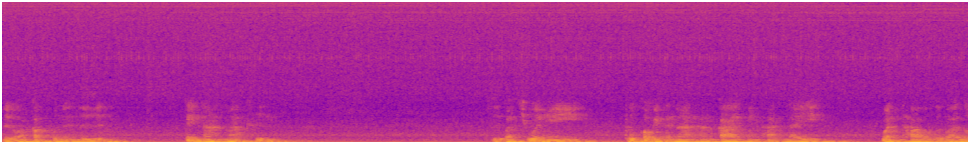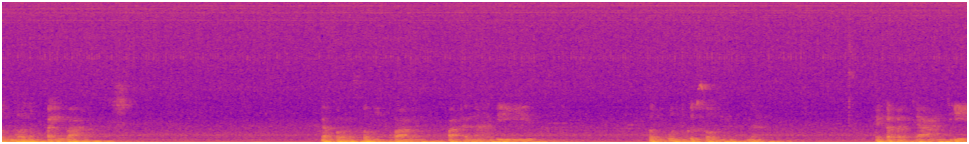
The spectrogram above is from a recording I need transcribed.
หรือว่ากับคนอื่นๆ ได้นานมากขึ้น หรือว่าช่วยให้ทุกขเวทนาทางกายของท่านได้บรรเทาหรือว่าลดน้อยลงไปบ้าง แล้วก็ส่งความปรารถนาดีส่งบุญกุศลนะให้กับอาจารย์ที่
